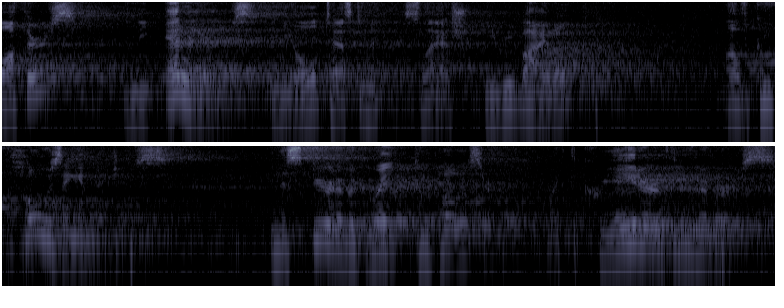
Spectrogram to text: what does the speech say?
authors and the editors in the Old Testament slash Hebrew Bible of composing images in the spirit of a great composer, like the creator of the universe,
